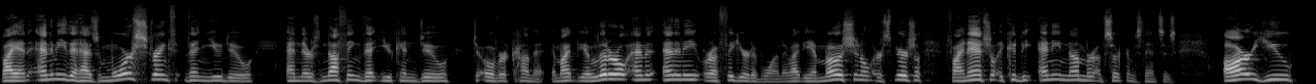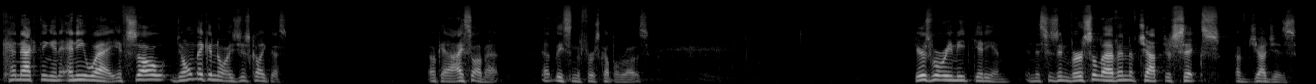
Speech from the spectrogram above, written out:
by an enemy that has more strength than you do, and there's nothing that you can do to overcome it. It might be a literal em- enemy or a figurative one. It might be emotional or spiritual, financial. It could be any number of circumstances. Are you connecting in any way? If so, don't make a noise. Just go like this. Okay, I saw that, at least in the first couple rows. Here's where we meet Gideon, and this is in verse 11 of chapter 6 of Judges.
